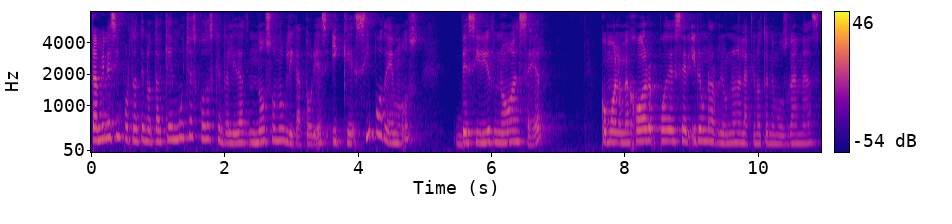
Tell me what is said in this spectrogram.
También es importante notar que hay muchas cosas que en realidad no son obligatorias y que sí podemos decidir no hacer, como a lo mejor puede ser ir a una reunión a la que no tenemos ganas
